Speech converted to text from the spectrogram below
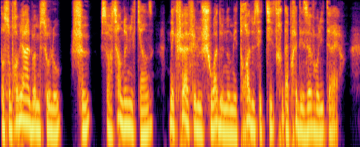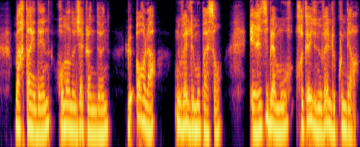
Dans son premier album solo, Feu, sorti en 2015, Nekfeu a fait le choix de nommer trois de ses titres d'après des œuvres littéraires. Martin Eden, roman de Jack London, Le Horla, nouvelle de Maupassant, et Risible Amour, recueil de nouvelles de Kundera.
